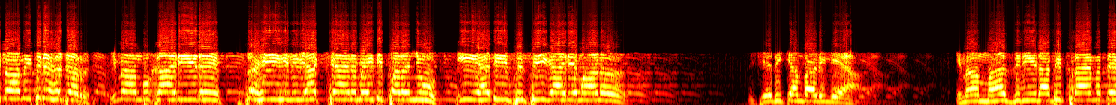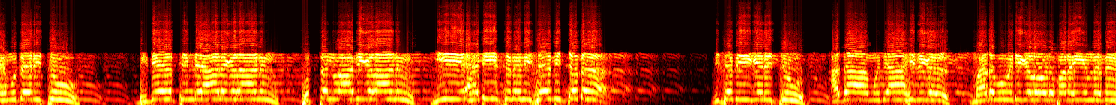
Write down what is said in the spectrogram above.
ഇമാം ഇബ്രഹദർ ഹജർ ഇമാം ബുഖാരിയുടെ സഹീഹിന് വ്യാഖ്യാനം എഴുതി പറഞ്ഞു ഈ ഹദീസ് സ്വീകാര്യമാണ്. നിഷേധിക്കാൻ പാടില്ല. ഇമാം മാസിരിയുടെ അഭിപ്രായം അദ്ദേഹം ഉദ്ധരിച്ചു. വിദേഹത്തിന്റെ ആളുകളാണ് പുത്തൻവാദികളാണ് ഈ ഹദീസിനെ നിഷേധിച്ചത്. വിശദീകരിച്ചു അതാ മുജാഹിദുകൾ മടവൂരികളോട് പറയുന്നത്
